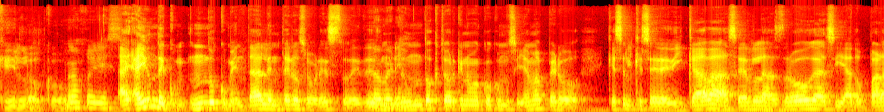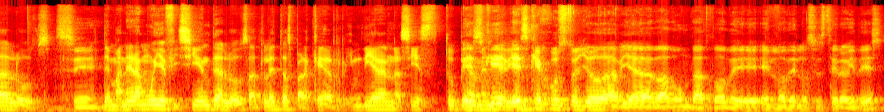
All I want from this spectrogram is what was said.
Qué loco. No juegues. Hay, hay un, docu- un documental entero sobre esto, de, de veré. de un doctor que no me acuerdo cómo se llama, pero que es el que se dedicaba a hacer las drogas y a dopar a los, Sí. de manera muy eficiente a los atletas para que rindieran así Es estúpidamente que, bien. es que justo yo había dado un dato de, en lo de los esteroides,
